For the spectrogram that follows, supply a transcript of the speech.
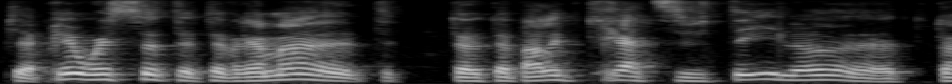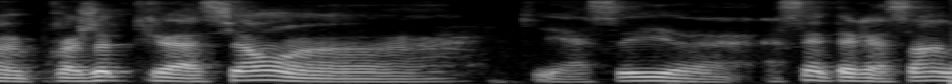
Puis après, oui, ça, tu as vraiment, tu as, parlé de créativité, là. Tu as un projet de création. Euh, qui est assez, euh, assez intéressant.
